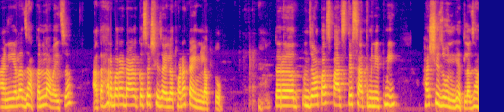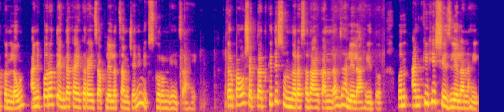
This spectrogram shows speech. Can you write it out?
आणि याला झाकण लावायचं. आता हरभरा डाळ कसं शिजायला थोडा टाइम लागतो. तर जवळपास पाच ते सात मिनिट मी हा शिजवून घेतला झाकण लावून आणि परत एकदा काय करायचं आपल्याला चमच्याने मिक्स करून घ्यायचं आहे. तर पाहू शकतात किती सुंदर असा डाळ कांदा झालेला आहे इथं. पण आणखीही शिजलेला नाही.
